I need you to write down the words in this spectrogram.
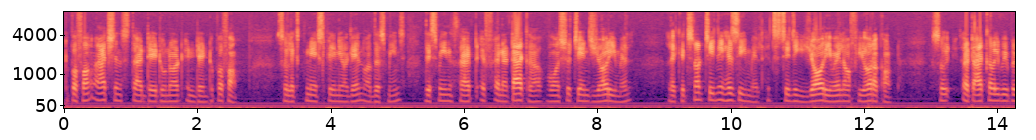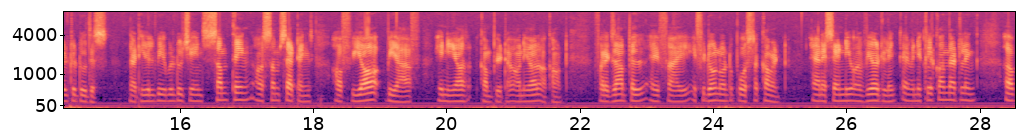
to perform actions that they do not intend to perform. So let me explain you again what this means. This means that if an attacker wants to change your email, like it's not changing his email, it's changing your email of your account so attacker will be able to do this. That he will be able to change something or some settings of your behalf in your computer on your account. For example if I if you don't want to post a comment and I send you a weird link and when you click on that link a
